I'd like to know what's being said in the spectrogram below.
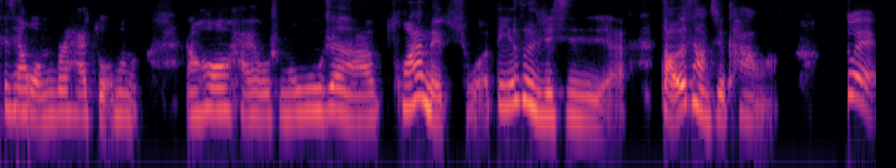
之前我们不是还琢磨呢，然后还有什么乌镇啊，从来没去过，第一次去戏剧节，早就想去看了。对，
